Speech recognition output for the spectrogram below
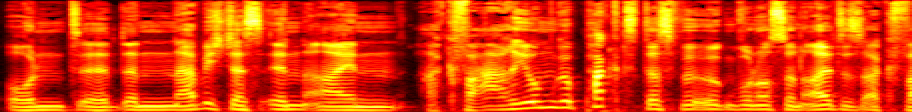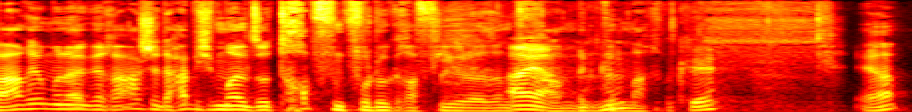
Und äh, dann habe ich das in ein Aquarium gepackt, dass wir irgendwo noch so ein altes Aquarium in der Garage, da habe ich mal so Tropfenfotografie oder so ein ah, Kram ja. mitgemacht. Mhm. Okay. Ja.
